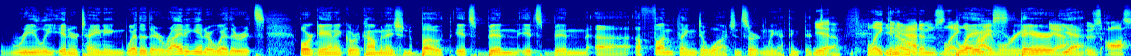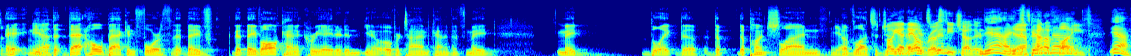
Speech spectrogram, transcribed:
really entertaining whether they're writing it or whether it's organic or a combination of both it's been it's been uh, a fun thing to watch and certainly i think that Yeah, uh, Blake you and know, Adams like Blake's rivalry. there, yeah, yeah. it was awesome. eh, you know Yeah. that that whole back and forth that they've that they've all kind of created and you know over time kind of have made made Blake the the the punchline Yeah. of lots of Oh, you yeah, know, they all roast been- each other. Yeah, Yeah. it's It's kinda uh, funny. Yeah,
